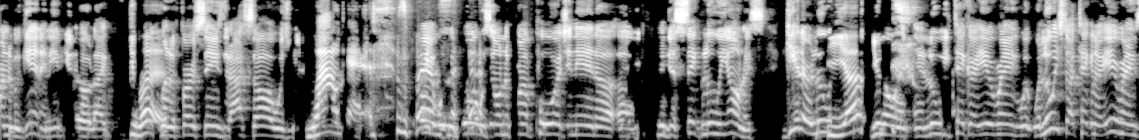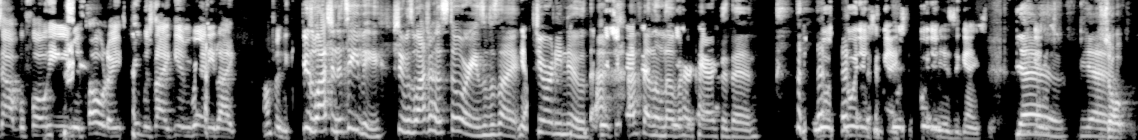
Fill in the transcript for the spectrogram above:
from the beginning. You know, like she was. One of the first scenes that I saw was Wildcat. yeah, when the boy was on the front porch and then uh, uh just sick Louie on us. Get her, Louie. Yep. You know, and, and Louie take her earrings. When Louie started taking her earrings out before he even told her, he was like getting ready, like, I'm finna. She was watching the TV. She was watching her stories. It was like yeah. she already knew. I, I, fell in love with her character then. Louie, Louie is a gangster. Louie is a gangster. Yes, yes. So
